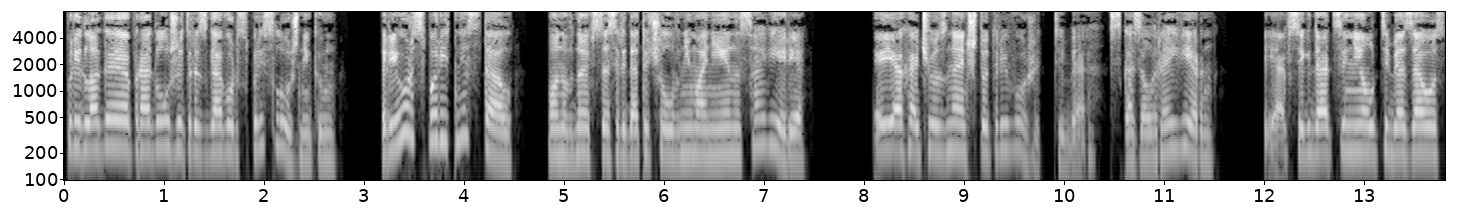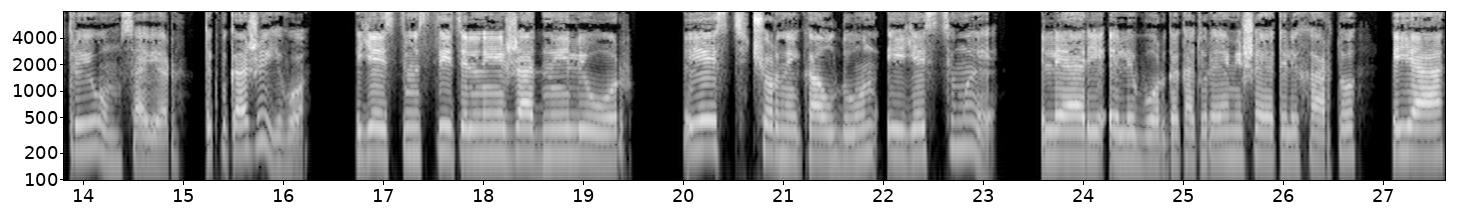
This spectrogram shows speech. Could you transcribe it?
предлагая продолжить разговор с прислужником. Риор спорить не стал. Он вновь сосредоточил внимание на Савере. «Я хочу знать, что тревожит тебя», — сказал Райверн. «Я всегда ценил тебя за острый ум, Савер. Так покажи его. Есть мстительный и жадный Леор, есть черный колдун и есть мы, Леари Элиборга, которая мешает Элихарту, я,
